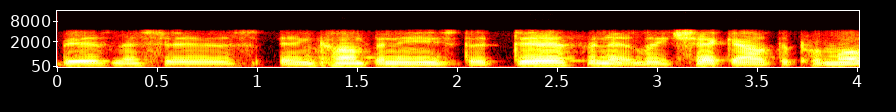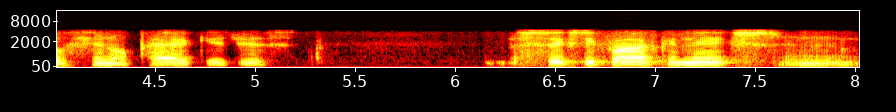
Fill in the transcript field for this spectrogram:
businesses and companies to definitely check out the promotional packages 65 Connection,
